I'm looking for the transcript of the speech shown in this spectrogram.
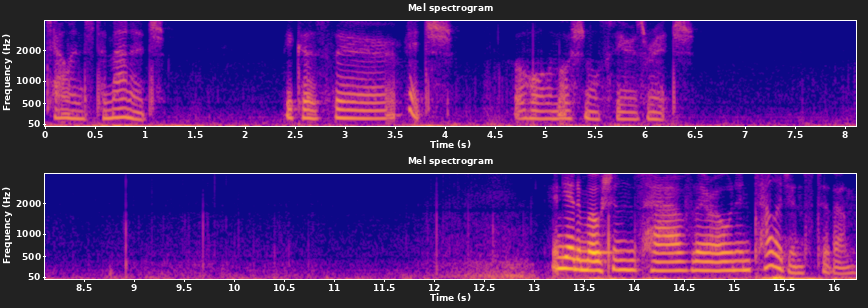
challenge to manage because they're rich. The whole emotional sphere is rich. And yet, emotions have their own intelligence to them.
